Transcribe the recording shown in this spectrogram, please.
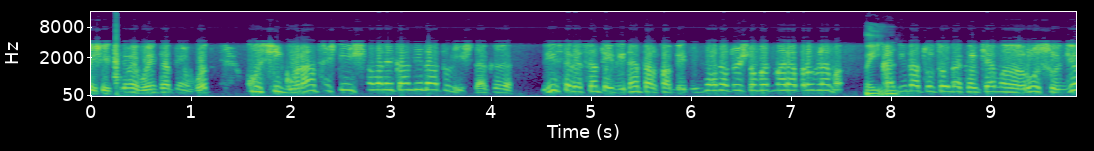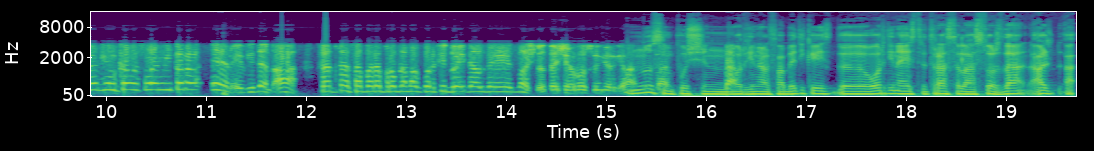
să-și exprime voința prin vot, cu siguranță știe și numele candidatului. Și dacă listele sunt evident alfabetizate, atunci nu văd marea problemă. Păi... Candidatul tău, dacă îl cheamă rusul Gheorghe, îl caută la litera R, evident. A, s-ar putea să apară problema că vor fi doi de-al de, nu știu, să rusul Gheorghe. Nu sunt puși în da. ordine alfabetică, ordinea este trasă la sorți, dar al, a,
